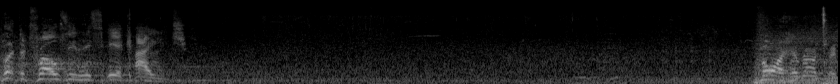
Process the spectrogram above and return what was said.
Put the trolls in this here cage. More Haradrim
